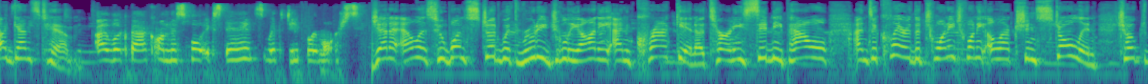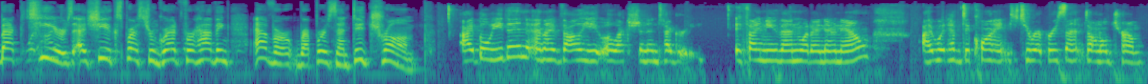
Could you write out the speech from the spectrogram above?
against him. I look back on this whole experience with deep remorse. Jenna Ellis, who once stood with Rudy Giuliani and Kraken attorney Sidney Powell and declared the 2020 election stolen, choked back tears as she expressed regret for having ever represented Trump. I believe in and I value election integrity. If I knew then what I know now, I would have declined to represent Donald Trump.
